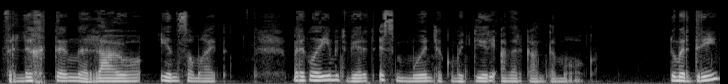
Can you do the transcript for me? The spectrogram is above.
verligting, rou, eensaamheid. Maar ek wil hê jy moet weet dit is moontlik om dit deur die ander kant te maak. Nommer 3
